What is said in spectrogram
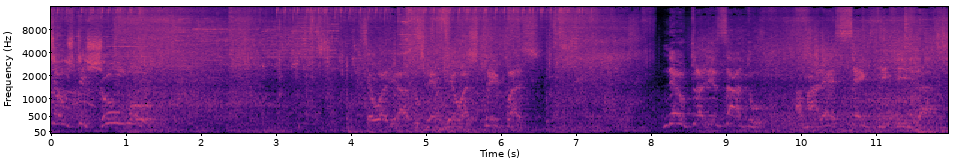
Caixãos de chumbo! Seu aliado perdeu as tripas. Neutralizado! Amaré sempre vira!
